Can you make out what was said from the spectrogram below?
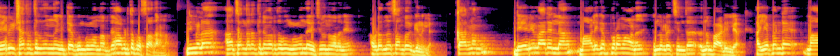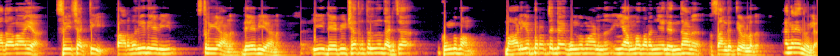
ദേവീക്ഷേത്രത്തിൽ നിന്ന് കിട്ടിയ കുങ്കുമം എന്ന് പറഞ്ഞാൽ അവിടുത്തെ പ്രസാദമാണ്. നിങ്ങൾ ആ ചന്ദനത്തിന് പുറത്ത് കുങ്കുമം ധരിച്ചു എന്ന് പറഞ്ഞ് അവിടെ ഒന്നും സംഭവിക്കുന്നില്ല. കാരണം ദേവിമാരെല്ലാം മാളികപ്പുറമാണ് എന്നുള്ള ചിന്ത ഒന്നും പാടില്ല. അയ്യപ്പന്റെ മാതാവായ ശ്രീ ശക്തി പാർവതീദേവിയും ദേവി സ്ത്രീയാണ് ദേവിയാണ്. ഈ ദേവീക്ഷേത്രത്തിൽ നിന്ന് ധരിച്ച കുങ്കുമം മാളികപ്പുറത്തിന്റെ കുങ്കുമാണെന്ന് ഈ അമ്മ പറഞ്ഞതിൽ എന്താണ് സാങ്കത്യമുള്ളത് അങ്ങനെയൊന്നുമില്ല.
